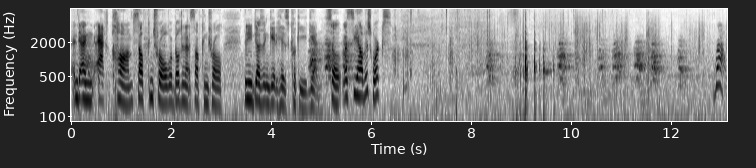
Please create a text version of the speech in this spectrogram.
and, and act calm, self-control, we're building that self-control, then he doesn't get his cookie again. So let's see how this works. Ralph.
